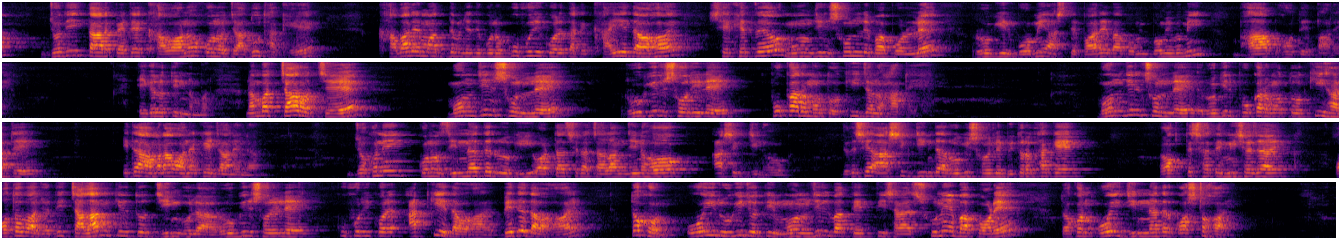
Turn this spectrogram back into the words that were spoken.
যদি তার পেটে খাওয়ানো কোনো জাদু থাকে, খাবারের মাধ্যমে যদি কোনো কুফুরি করে তাকে খাইয়ে দেওয়া হয়, সেক্ষেত্রেও মঞ্জিল শুনলে বা পড়লে রোগীর বমি আসতে পারে বা বমি বমি বমি ভাব হতে পারে। এই গেল তিন নম্বর। নাম্বার চার হচ্ছে, মঞ্জিল শুনলে রোগীর শরীরে পোকার মতো কি যেন হাঁটে। মঞ্জিল শুনলে রোগীর পোকার মতো কি হাঁটে, এটা আমরা অনেকেই জানি না। যখনই কোনো জিন্নাতের রোগী, অর্থাৎ সেটা চালান জিন হোক, আশিক জিন হোক, যদি সে আশিক জিনটা রোগীর শরীরে ভিতরে থাকে, রক্তের সাথে মিশে যায়, অথবা যদি চালানকৃত জিনগুলা রোগীর শরীরে কুফুরি করে আটকিয়ে দেওয়া হয়, বেঁধে দেওয়া হয়, তখন ওই রোগী যদি মঞ্জিল বা তেত্রিশ শুনে বা পড়ে তখন ওই জিন্নাদের কষ্ট হয়।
